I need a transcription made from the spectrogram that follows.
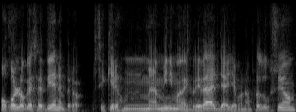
o con lo que se tiene, pero si quieres un mínimo de calidad ya lleva una producción.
